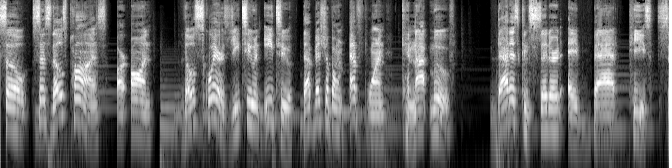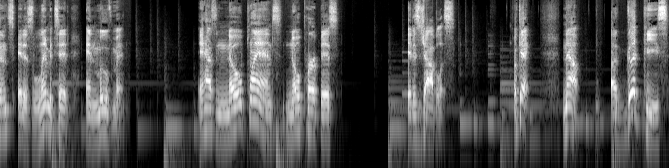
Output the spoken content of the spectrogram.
So since those pawns are on those squares, G2 and E2, that bishop on F1 cannot move. That is considered a bad piece since it is limited in movement. It has no plans, no purpose. It is jobless. Okay, now, a good piece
